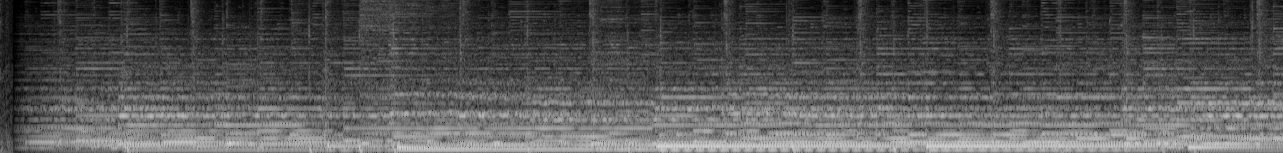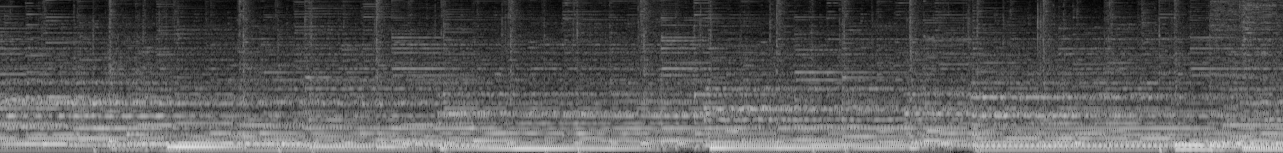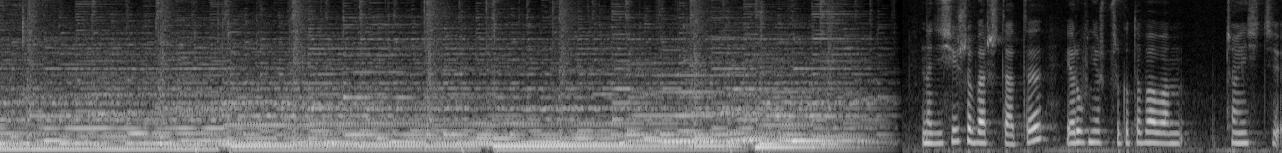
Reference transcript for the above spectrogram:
Na dzisiejsze warsztaty ja również przygotowałam część y,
